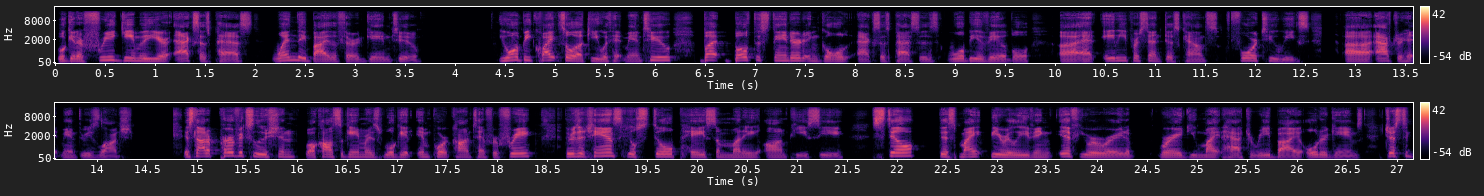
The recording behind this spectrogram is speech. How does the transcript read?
will get a free Game of the Year access pass when they buy the third game, too. You won't be quite so lucky with Hitman 2, but both the standard and gold access passes will be available uh, at 80% discounts for two weeks uh, after Hitman 3's launch. It's not a perfect solution. While console gamers will get import content for free, there's a chance you'll still pay some money on PC. Still, this might be relieving if you were worried worried you might have to rebuy older games just to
